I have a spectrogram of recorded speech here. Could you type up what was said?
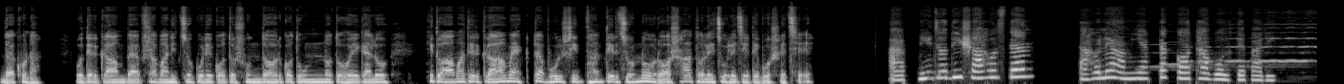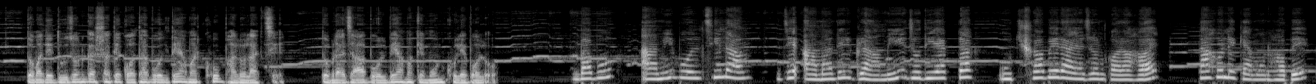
দেখো না ওদের গ্রাম ব্যবসা বাণিজ্য করে কত সুন্দর কত উন্নত হয়ে গেল কিন্তু আমাদের গ্রাম একটা ভুল সিদ্ধান্তের জন্য রসাতলে চলে যেতে বসেছে। আপনি যদি সাহস দেন তাহলে আমি একটা কথা বলতে পারি। তোমাদের দুজনকার সাথে কথা বলতে আমার খুব ভালো লাগছে। তোমরা যা বলবে আমাকে মন খুলে বলো। বাবু আমি বলছিলাম যে আমাদের গ্রামে যদি একটা উৎসবের আয়োজন করা হয় তাহলে কেমন হবে?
